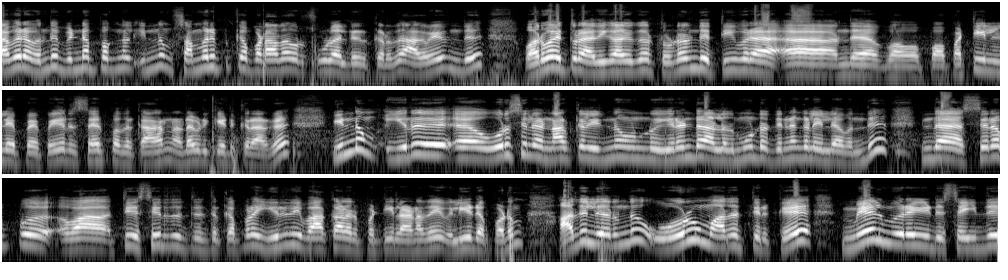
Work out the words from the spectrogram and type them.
தவிர வந்து விண்ணப்பங்கள் இன்னும் சமர்ப்பிக்கப்படாத ஒரு சூழல் இருக்கிறது. ஆகவே வந்து வருவாய்த்துறை அதிகாரிகள் தொடர்ந்து தீவிர அந்த பட்டியலிலே பெயர் சேர்ப்பதற்காக நடவடிக்கை எடுக்கிறார்கள். இன்னும் இரு ஒரு சில நாட்களில் இன்னும் இரண்டு அல்லது மூன்று தினங்களில் வந்து இந்த சிறப்பு வா சீர்திருத்தத்திற்கு அப்புறம் இறுதி வாக்காளர் பட்டியலானது வெளியிடப்படும். அதிலிருந்து ஒரு மாதத்திற்கு மேல்முறையீடு செய்து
